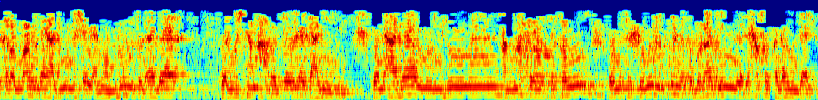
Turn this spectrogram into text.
ذكر الله لا يعلمون شيئا ومهمة الآباء والمجتمع والدولة تعليمهم. والأعداء يريدون النصر والتفوق ويسخرون كل قدراتهم ليتحقق لهم ذلك.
